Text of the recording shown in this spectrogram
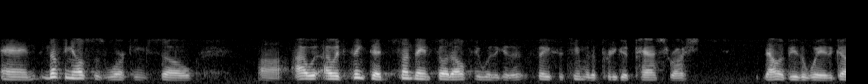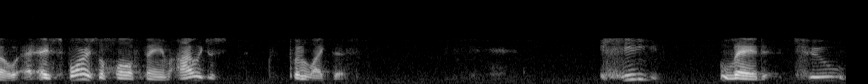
And nothing else is working, so uh, I, w- I would think that Sunday in Philadelphia, where they're going to face a team with a pretty good pass rush, that would be the way to go. As far as the Hall of Fame, I would just put it like this: he led two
